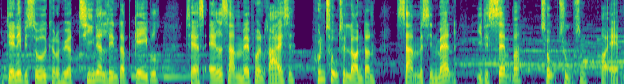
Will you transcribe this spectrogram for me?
I denne episode kan du høre Tina Lindop Gable tage os alle sammen med på en rejse, hun tog til London sammen med sin mand i december 2018.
